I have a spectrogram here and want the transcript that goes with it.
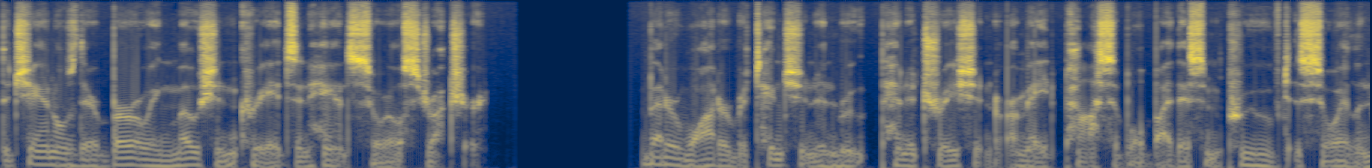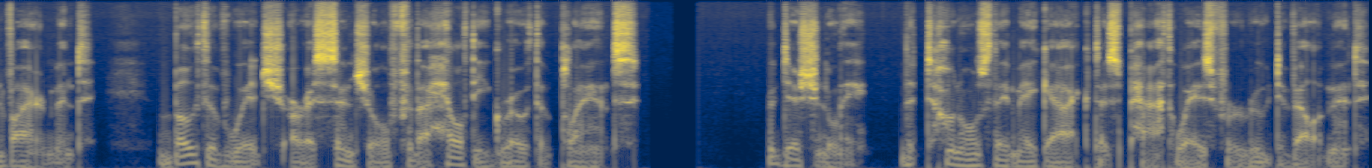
the channels their burrowing motion creates enhanced soil structure. Better water retention and root penetration are made possible by this improved soil environment, both of which are essential for the healthy growth of plants. Additionally, the tunnels they make act as pathways for root development,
